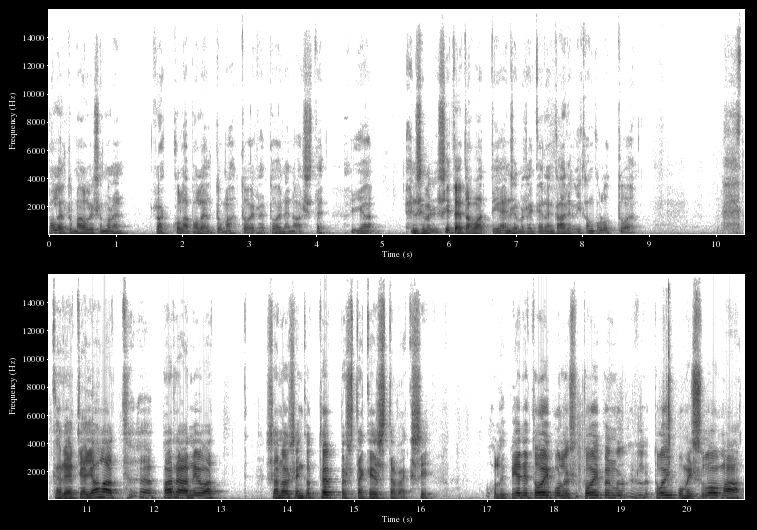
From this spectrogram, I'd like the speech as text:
paleltuma oli semmoinen rakkulapaleltuma, toinen, toinen aste. Ja sitä tavattiin ensimmäisen kerran kahden viikon kuluttua. Kädet ja jalat paranivat, sanoisinko töppöstä kestäväksi. Oli pieni toipumis, toipumis, toipumisloma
